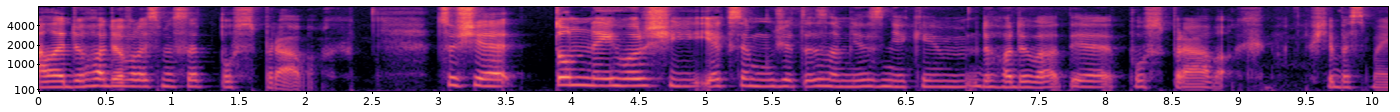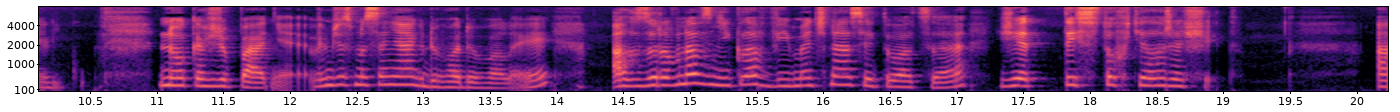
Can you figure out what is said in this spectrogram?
ale dohadovali jsme se po zprávách. Což je to nejhorší, jak se můžete za mě s někým dohadovat, je po zprávách. Ještě bez smajlíků. No, každopádně, vím, že jsme se nějak dohadovali a zrovna vznikla výjimečná situace, že ty jsi to chtěl řešit. A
